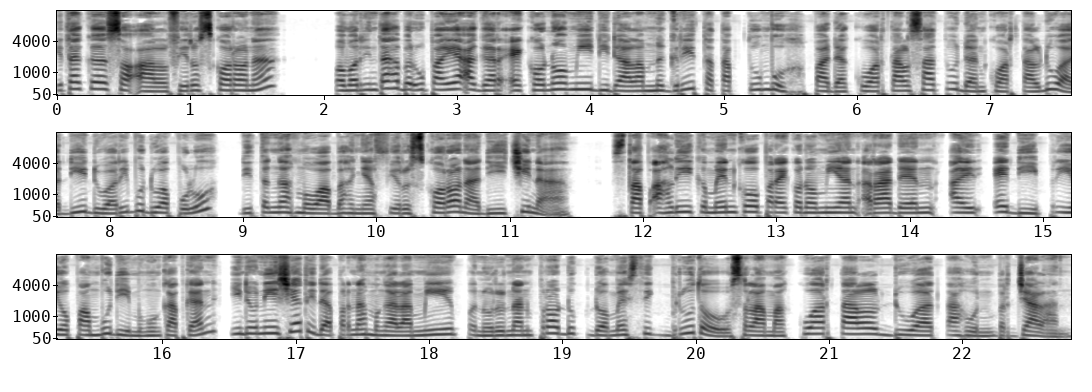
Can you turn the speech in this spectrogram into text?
Kita ke soal virus corona. Pemerintah berupaya agar ekonomi di dalam negeri tetap tumbuh pada kuartal 1 dan kuartal 2 di 2020 di tengah mewabahnya virus corona di Cina. Staf ahli Kemenko Perekonomian Raden Edi Priyo Pambudi mengungkapkan, Indonesia tidak pernah mengalami penurunan produk domestik bruto selama kuartal 2 tahun berjalan.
